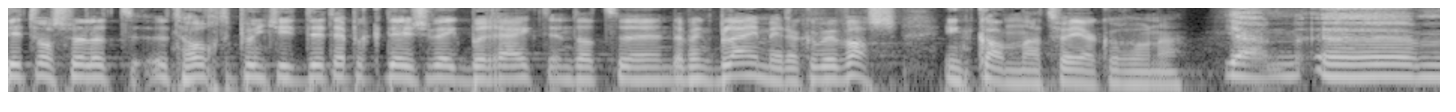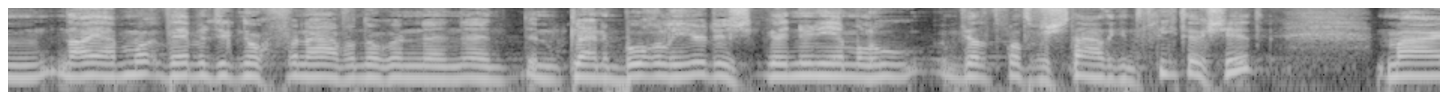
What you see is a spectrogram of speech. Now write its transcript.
dit was wel het, het hoogtepuntje. Dit heb ik deze week bereikt. En dat, uh, daar ben ik blij mee dat ik er weer was in Cannes na twee jaar corona. Ja, um, nou ja, we hebben natuurlijk nog vanavond nog een, een, een, kleine borrel hier. Dus ik weet nu niet helemaal hoe, wat, wat voor staat ik in het vliegtuig zit. Maar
